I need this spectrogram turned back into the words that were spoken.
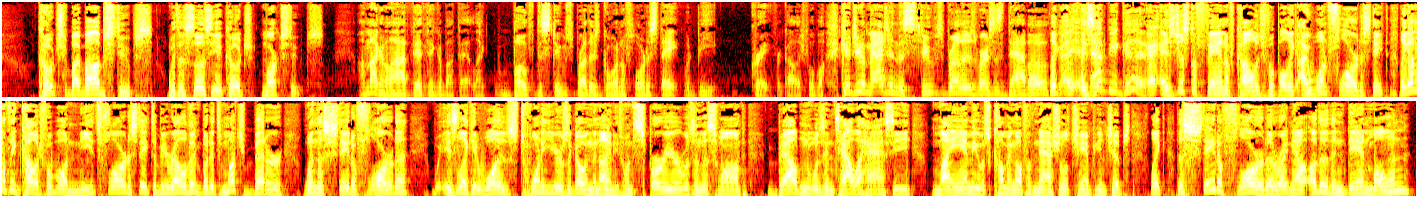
coached by Bob Stoops, with associate coach Mark Stoops. I'm not gonna lie, I did think about that. Like both the Stoops brothers going to Florida State would be great for college football. Could you imagine the Stoops brothers versus Dabo? Like, like that'd it, be good. As just a fan of college football, like I want Florida State. Like I don't think college football needs Florida State to be relevant, but it's much better when the state of Florida is like it was 20 years ago in the 90s when Spurrier was in the swamp, Bowden was in Tallahassee, Miami was coming off of national championships. Like the state of Florida right now, other than Dan Mullen,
